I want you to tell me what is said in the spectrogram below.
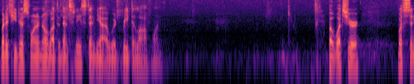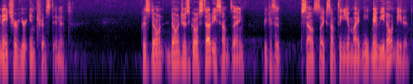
But if you just want to know about the densities, then yeah, I would read the law of one. Thank you. But what's your what's the nature of your interest in it? Because don't don't just go study something because it sounds like something you might need. Maybe you don't need it.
